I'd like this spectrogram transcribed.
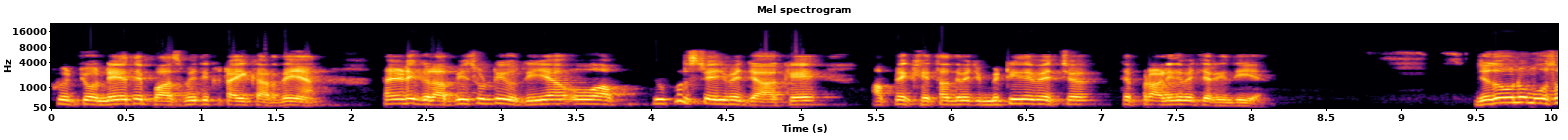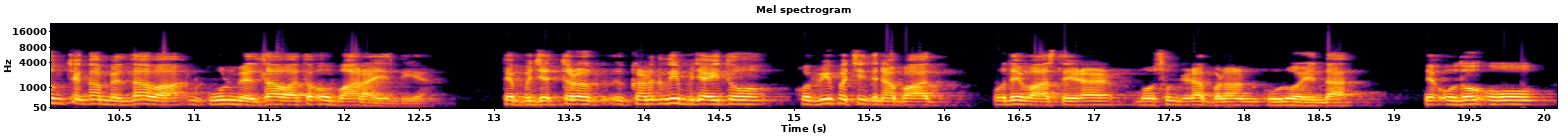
ਕੋਈ ਝੋਨੇ ਤੇ ਬਾਸਮਤੀ ਦੀ ਕਟਾਈ ਕਰਦੇ ਆ, ਤਾਂ ਜਿਹੜੀ ਗੁਲਾਬੀ ਸੁੰਡੀ ਹੁੰਦੀ ਆ, ਉਹ ਉੱਪਰ ਸਟੇਜ ਵਿੱਚ ਜਾ ਕੇ ਆਪਣੇ ਖੇਤਾਂ ਦੇ ਵਿੱਚ, ਮਿੱਟੀ ਦੇ ਵਿੱਚ ਤੇ ਪਰਾਲੀ ਦੇ ਵਿੱਚ ਰਹਿੰਦੀ ਆ। ਜਦੋਂ ਉਹਨੂੰ ਮੌਸਮ ਚੰਗਾ ਮਿਲਦਾ ਵਾ, ਅਨੁਕੂਲ ਮਿਲਦਾ ਵਾ, ਤਾਂ ਉਹ ਬਾਹਰ ਆ ਜਾਂਦੀ ਆ। ਤੇ ਬਜਿੱਤਰ ਕਣਕ ਦੀ ਬਿਜਾਈ ਤੋਂ ਕੋਈ 20 25 ਦਿਨਾਂ ਬਾਅਦ ਉਹਦੇ ਵਾਸਤੇ ਜਿਹੜਾ ਮੌਸਮ ਜਿਹੜਾ ਬੜਾ ਅਨੁਕੂਲ ਹੋ ਜਾਂਦਾ, ਤੇ ਉਦੋਂ ਉਹ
